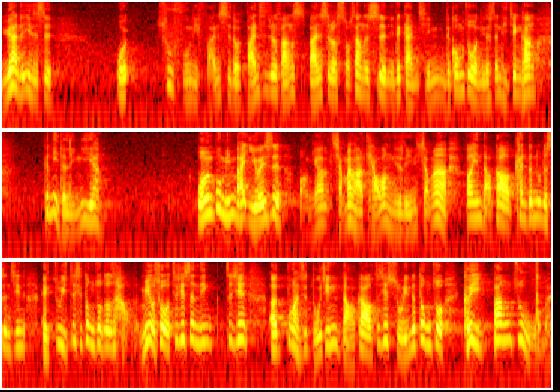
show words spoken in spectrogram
约翰的意思是，我祝福你凡事的，凡事就是凡凡事了手上的事，你的感情、你的工作、你的身体健康，跟你的灵一样。我们不明白，以为是哦，你要想办法眺望你的灵，想办法方言祷告，看更多的圣经。哎，注意这些动作都是好的，没有错。这些圣经，这些呃，不管是读经、祷告，这些属灵的动作，可以帮助我们。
